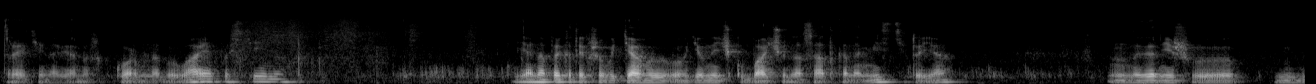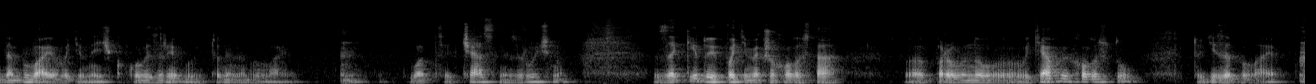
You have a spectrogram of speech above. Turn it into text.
Третій, мабуть, корм набиває постійно. Я, наприклад, якщо витягую годівничку, бачу насадка на місці, то я, вірніше, набиваю годівничку. Коли з рибою, то не набиваю. От це час, незручно. Закидую, потім, якщо холоста е, про- ну, витягую холосту, тоді забиваю.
